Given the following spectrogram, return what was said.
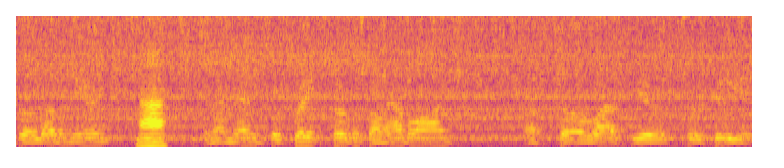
for 11 years. uh, And I managed the freight service on Avalon up till last year for two years.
